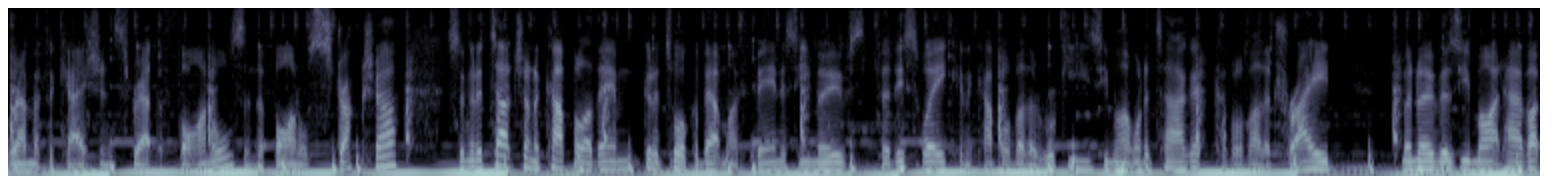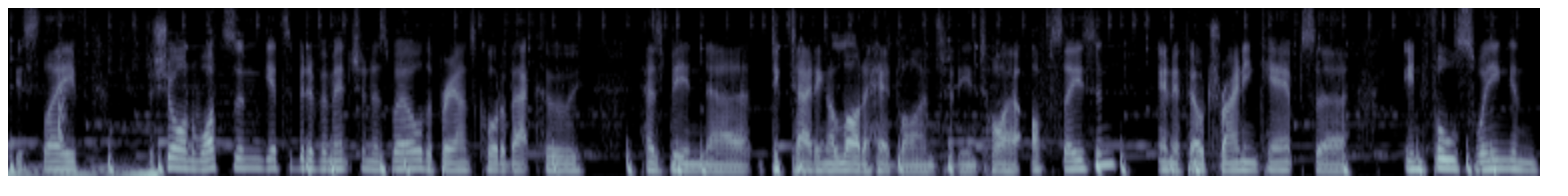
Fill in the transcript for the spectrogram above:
ramifications throughout the finals and the final structure. So I'm going to touch on a couple of them. I'm going to talk about my fantasy moves for this week and a couple of other rookies you might want to target, a couple of other trade maneuvers you might have up your sleeve. Deshaun Watson gets a bit of a mention as well, the Browns quarterback who has been uh, dictating a lot of headlines for the entire offseason. NFL training camps are in full swing and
